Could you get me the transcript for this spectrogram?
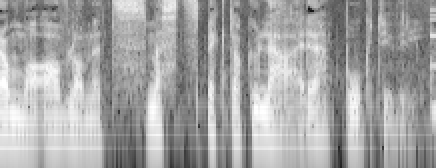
ramma av landets mest spektakulære boktyveri.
